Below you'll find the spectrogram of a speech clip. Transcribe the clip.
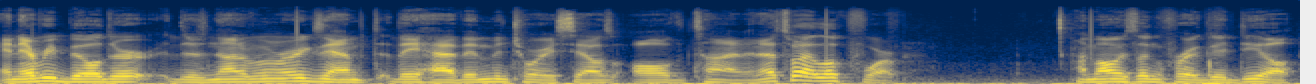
And every builder, there's none of them are exempt. They have inventory sales all the time. And that's what I look for. I'm always looking for a good deal.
